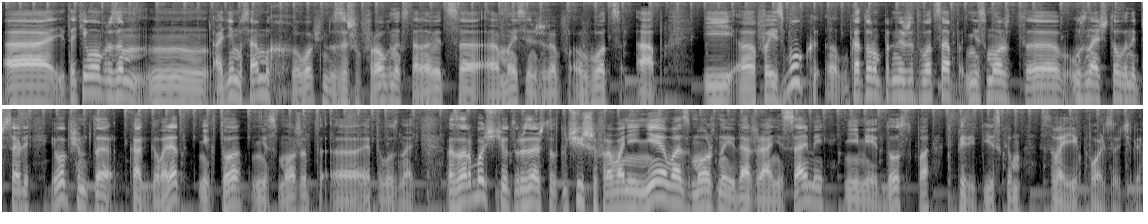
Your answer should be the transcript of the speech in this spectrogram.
А, и таким образом, одним из самых, в общем-то, зашифрованных становится э, мессенджеров WhatsApp. И э, Facebook, э, которому принадлежит WhatsApp, не сможет э, узнать, что вы написали. И, в общем-то, как говорят, никто не сможет э, этого узнать. Разработчики утверждают, что отключить шифрование невозможно, и даже они сами не имеют доступа к перепискам своих пользователей.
